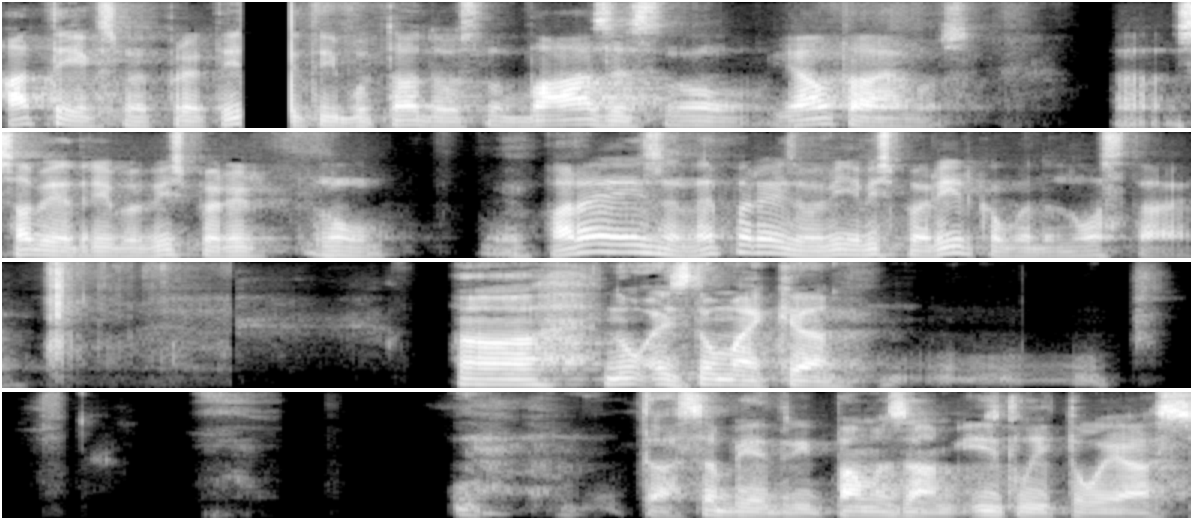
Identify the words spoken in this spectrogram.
attieksme pret izglītību tādos nu, bāzes nu, jautājumos? Sabiedrība vispār ir nu, pareiza, nepareiza, vai viņa vispār ir kaut kāda nostāja? Uh, nu, es domāju, ka tā sabiedrība pamazām izglītojās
